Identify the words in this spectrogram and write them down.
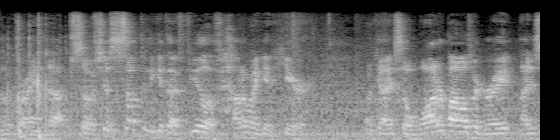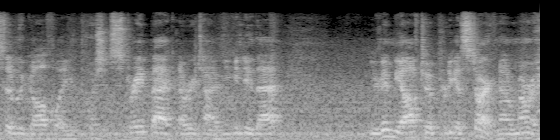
look where I end up. So it's just something to get that feel of how do I get here? Okay, so water bottles are great. I just did it with the golf ball. You push it straight back every time. If you can do that, you're gonna be off to a pretty good start. Now remember,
